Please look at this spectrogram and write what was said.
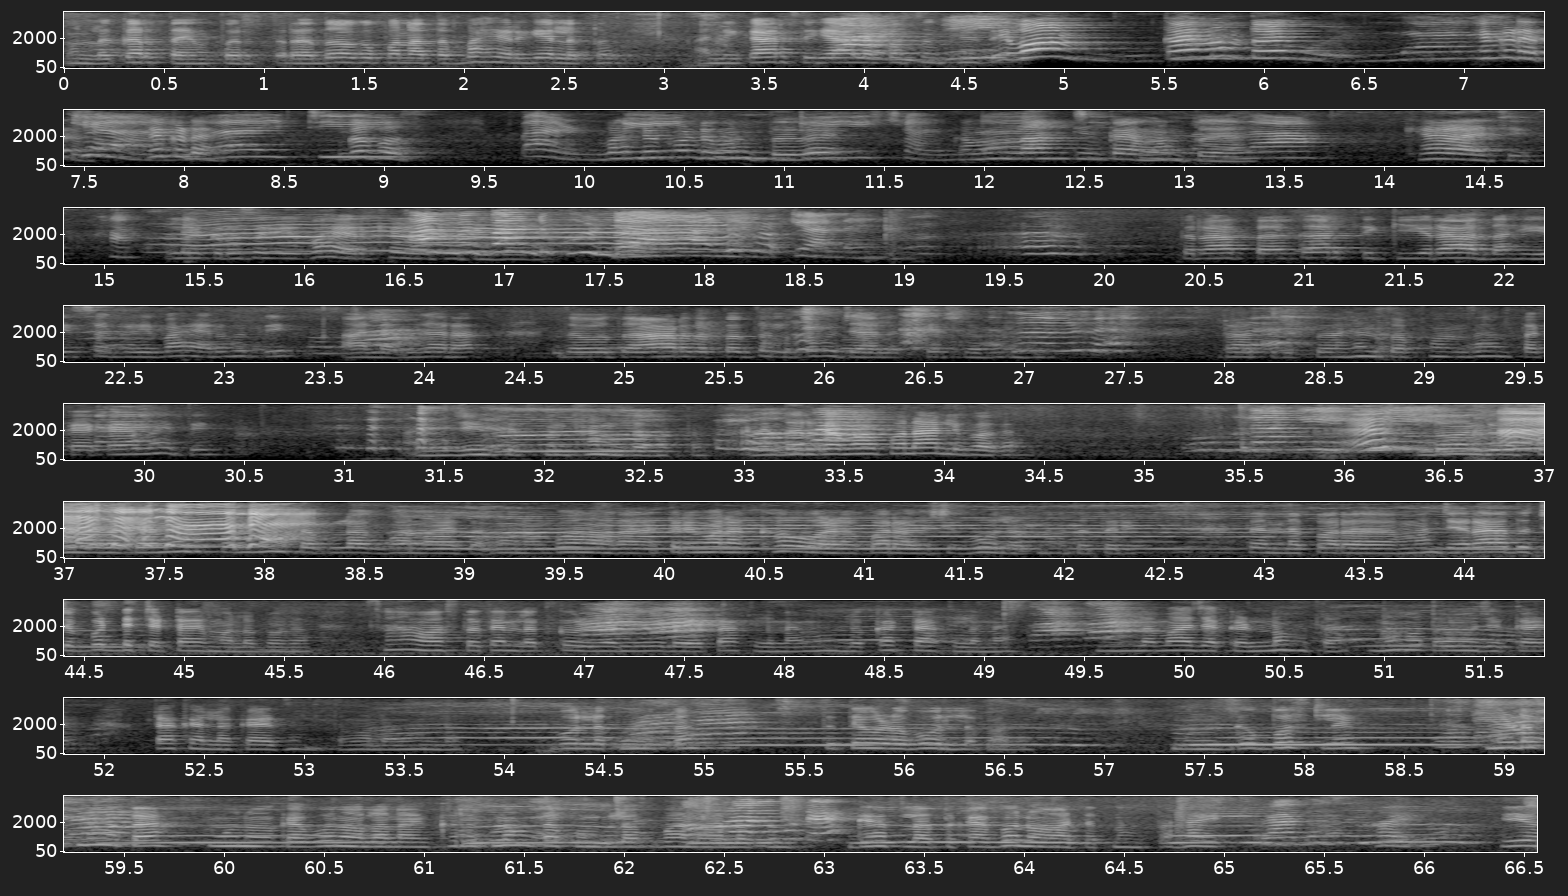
म्हणलं करता येईल परत. तर दोघं पण आता बाहेर गेलं तर. आणि कार्तिक आल्यापासून खेळते. वाम काय म्हणतोय? इकडे इकडे. ग बस. भांडे कोंडे म्हणतोय वे का म्हणलं आणखीन काय म्हणतोय? खेळायची. लेकरं सगळे बाहेर खेळत होती तर आता कार्तिकी राधा ही सगळी बाहेर होती. आल्यात घरात. जवळजवळ अर्धा तास झालं पोहोचे आल्यात केशव रात्रीचा ह्यांचा फोन झालता काय काय माहिती? आणि जयंतीत पण थांबलं होतं. आणि दर्गामा पण आली बघा. दोन दिवस माझा काय म्हणतो प्लग ब्लॉग बनवायचा म्हणून बनवला तरी मला खवळला परा दिवशी बोलत नव्हतं तरी. त्यांना पर म्हणजे राधूच्या बड्डेच्या टायमाला बघा. सहा वाजता त्यांना कळलं मी व्हिडिओ टाकलं नाही. म्हणलं का टाकलं नाही? म्हणलं माझ्याकडं नव्हता. नव्हता म्हणजे काय? टाकायला काय झालं मला म्हणलं बोलत नव्हतं. तर तेवढं बोललं बघा. मग गप्प बसले. मूडच नव्हता. म्हणून काय बनवला नाही. खरंच नव्हता पण ब्लॉग बनवायला पण घातला तर काय बनवा वाटत नव्हता. हाय. हाय. य.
